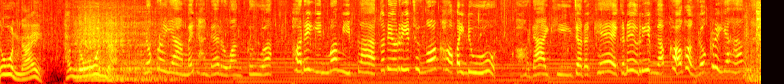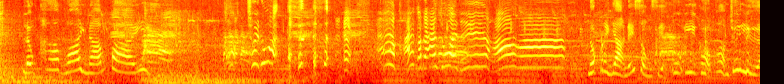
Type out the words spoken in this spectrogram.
นู่นไงทางนู้นน่ะนกกระยางไม่ทันได้ระวังตัว พอได้ยินว่ามีปลาก็ได้รีบชะโงกคอไปดูพ อได้ทีจระเข้ก็ได้รีบงับคอของนกกระยาง แล้วคาบว่ายน้ำไป ช่วยด้วยใครก็ได้ช่วยดินกกระยางได้ส่งเสียงอูอีขอความช่วยเหลือ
